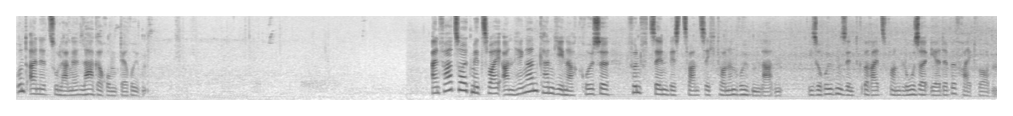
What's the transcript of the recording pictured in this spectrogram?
und eine zu lange Lagerung der Rüben. Ein Fahrzeug mit zwei Anhängern kann je nach Größe 15 bis 20 Tonnen Rüben laden. Diese Rüben sind bereits von loser Erde befreit worden.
